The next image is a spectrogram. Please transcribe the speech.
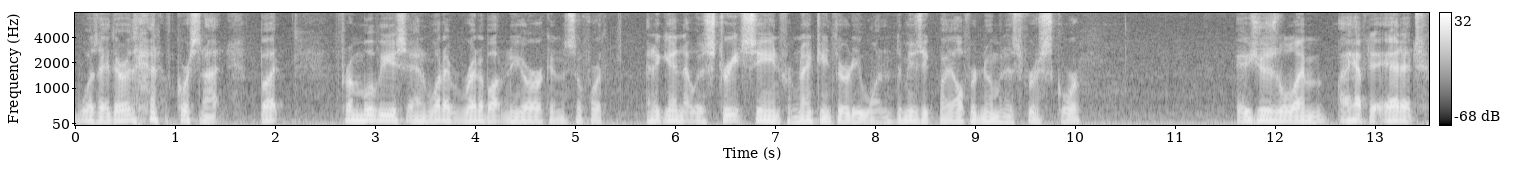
Was I there then? of course not. But from movies and what I've read about New York and so forth. And again, that was Street Scene from 1931, the music by Alfred Newman, his first score. As usual, I'm I have to edit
